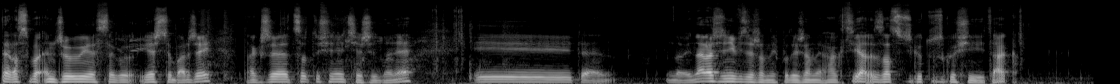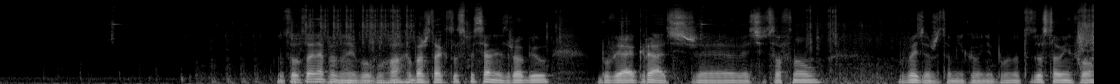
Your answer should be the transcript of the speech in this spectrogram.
teraz chyba enjoyuję z tego jeszcze bardziej. Także co tu się nie cieszy, no nie? I ten. No i na razie nie widzę żadnych podejrzanych akcji, ale za coś go tu zgłosili, tak? No to tutaj na pewno nie było bucha, chyba że tak to specjalnie zrobił, bo wie jak grać, że wiecie, cofnął, bo wiedział, że tam nikogo nie było. No to dostał info,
